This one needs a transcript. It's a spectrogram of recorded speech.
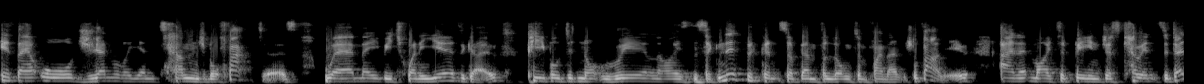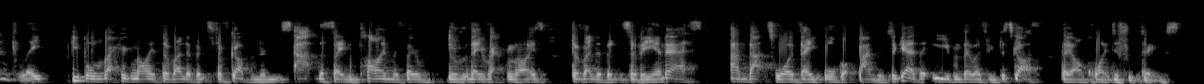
Is they are all generally intangible factors where maybe 20 years ago people did not realize the significance of them for long-term financial value, and it might have been just coincidentally people recognize the relevance of governance at the same time as they they recognize the relevance of ENS, and that's why they all got banded together, even though, as we've discussed, they are quite different things.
